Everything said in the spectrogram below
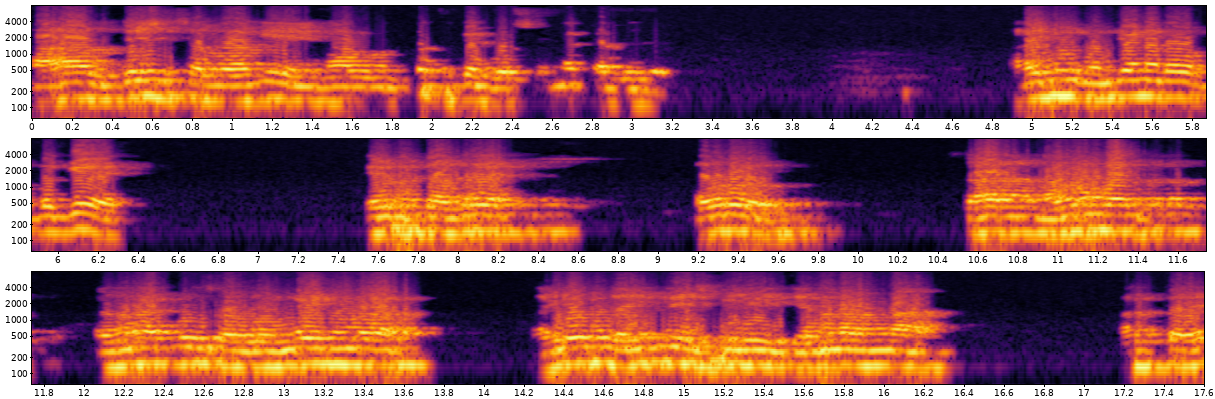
ಆ ಉದ್ದೇಶ ಸಲುವಾಗಿ ನಾವು ಒಂದು ಪತ್ರಿಕಾಗೋಷ್ಠಿಯನ್ನ ಕರೆದಿದ್ದೇವೆ. ಐನೂರು ಮಂಜಣ್ಣನವರ ಬಗ್ಗೆ ಹೇಳ್ಬೇಕಾದ್ರೆ, ಅವರು ನವೆಂಬರ್ ಸಾವಿರದ ಒಂಬೈನೂರ ಐವತ್ತೈದನೇ ಇಸ್ವಿಯಲ್ಲಿ ಜನನವನ್ನ ಆಗ್ತಾರೆ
